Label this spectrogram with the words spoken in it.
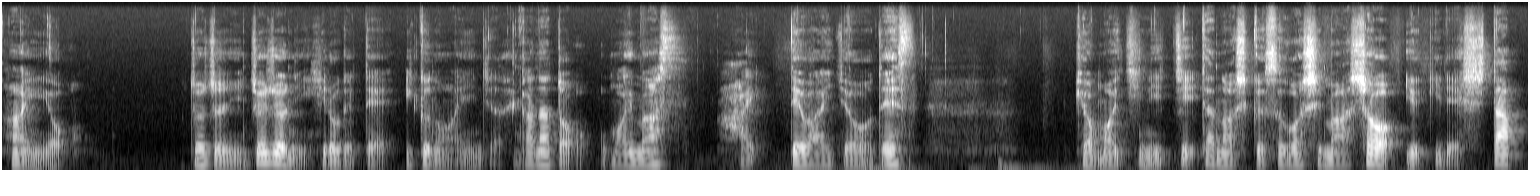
範囲を徐々に徐々に広げていくのはいいんじゃないかなと思います。はい。では以上です。今日も一日楽しく過ごしましょう。ゆきでした。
